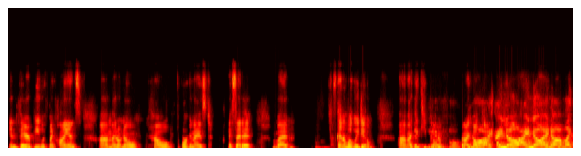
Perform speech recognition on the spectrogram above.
in therapy with my clients. Um, I don't know how organized I said it, but it's kind of what we do. Um, I could keep beautiful. going, but I, no, I, I, know, I know, I know. I'm like,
